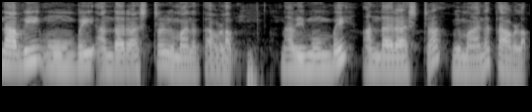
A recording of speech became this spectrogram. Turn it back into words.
നവി മുംബൈ അന്താരാഷ്ട്ര വിമാനത്താവളം. നവി മുംബൈ അന്താരാഷ്ട്ര വിമാനത്താവളം.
